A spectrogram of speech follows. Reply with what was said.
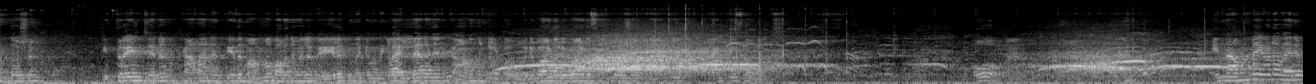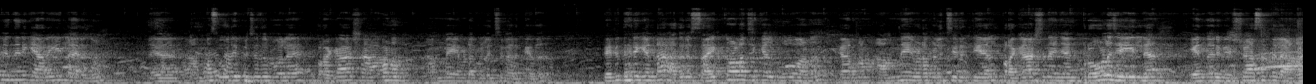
സന്തോഷം. ഇത്രയും ജനം കാണാൻ എത്തിയതും അമ്മ പറഞ്ഞ പോലെ വെയിലത്ത് നിൽക്കുന്ന നിങ്ങളെ എല്ലാവരും ഞാൻ കാണുന്നുണ്ട് കേട്ടോ. ഒരുപാട് ഒരുപാട് സന്തോഷം. താങ്ക് യു സോ മച്ച് ഓ. ഇന്ന് അമ്മ ഇവിടെ വരും എന്ന് എനിക്ക് അറിയില്ലായിരുന്നു അമ്മ സൂചിപ്പിച്ചതുപോലെ പ്രകാശ് ആവണം അമ്മ ഇവിടെ വിളിച്ചു വരുത്തിയത്. തെറ്റിദ്ധരിക്കേണ്ട അതൊരു സൈക്കോളജിക്കൽ മൂവ് ആണ്. കാരണം അമ്മ ഇവിടെ വിളിച്ചിരുത്തിയാൽ പ്രകാശിനെ ഞാൻ ട്രോൾ ചെയ്യില്ല എന്നൊരു വിശ്വാസത്തിലാണ്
